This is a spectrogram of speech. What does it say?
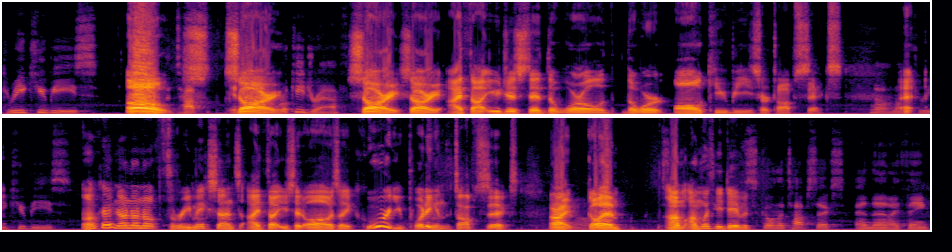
three QBs Oh, in the top s- in the sorry. rookie draft. Sorry, sorry. I thought you just said the world the word all QBs are top 6. No, no, Uh, three QBs. Okay, no, no, no. 3 makes sense. I thought you said oh, I was like, "Who are you putting in the top 6?" All right, go ahead. I'm I'm with you, David. Go in the top six, and then I think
